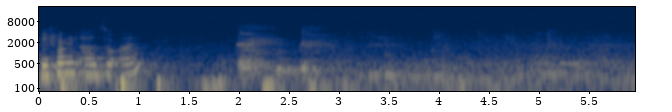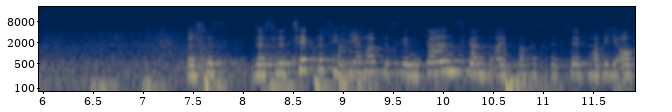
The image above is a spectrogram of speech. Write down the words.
wir fangen also an. Das, das Rezept, das ich hier habe, ist ein ganz, ganz einfaches Rezept, habe ich auch,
